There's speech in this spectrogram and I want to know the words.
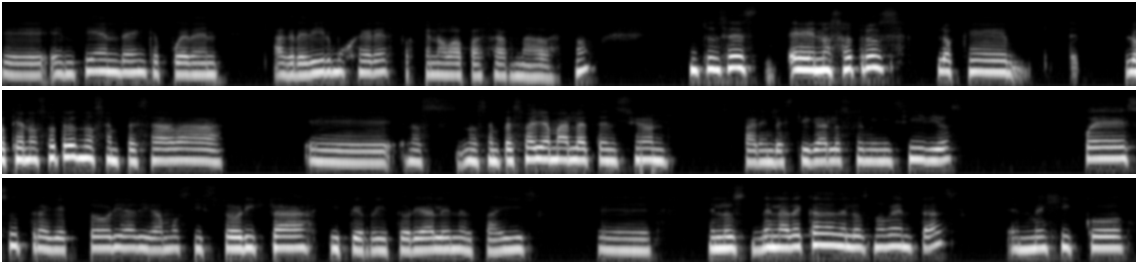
que entienden que pueden agredir mujeres porque no va a pasar nada. ¿no? Entonces, eh, nosotros, lo que, lo que a nosotros nos empezaba, eh, nos, nos empezó a llamar la atención para investigar los feminicidios, fue su trayectoria, digamos, histórica y territorial en el país. Eh, en, los, en la década de los noventas, en México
